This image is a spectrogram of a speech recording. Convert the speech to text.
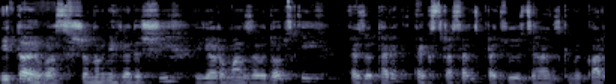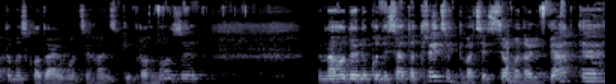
Вітаю вас, шановні глядачі. Я Роман Завидовський, езотерик, екстрасенс. Працюю з циганськими картами, складаємо циганські прогнози. На годиннику 10.30, 27.05.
